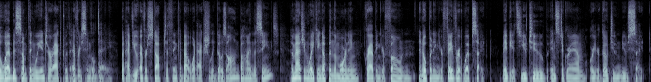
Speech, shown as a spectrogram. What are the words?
The web is something we interact with every single day, but have you ever stopped to think about what actually goes on behind the scenes? Imagine waking up in the morning, grabbing your phone, and opening your favorite website. Maybe it's YouTube, Instagram, or your go to news site.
